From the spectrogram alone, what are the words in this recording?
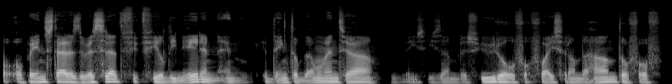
opeens tijdens de wedstrijd vi- viel die neer. En, en je denkt op dat moment, ja, is, is dat een blessure? Of, of wat is er aan de hand? Of, of,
